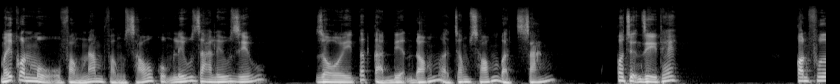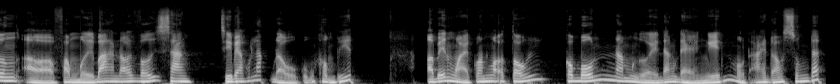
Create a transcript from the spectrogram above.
Mấy con mụ phòng 5 phòng 6 cũng líu ra líu díu. Rồi tất cả điện đóm ở trong xóm bật sáng. Có chuyện gì thế? Con Phương ở phòng 13 nói với sang. Chị béo lắc đầu cũng không biết. Ở bên ngoài con ngõ tối có 4 năm người đang đè nghiến một ai đó xuống đất.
